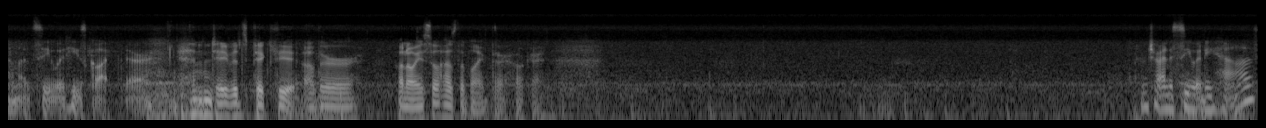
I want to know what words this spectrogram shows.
And let's see what he's got there. And David's picked the other. Oh no, he still has the blank there. Okay. I'm trying to see what he has.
